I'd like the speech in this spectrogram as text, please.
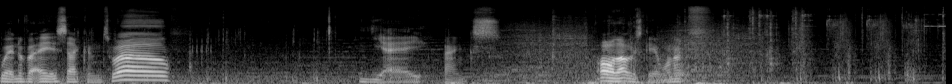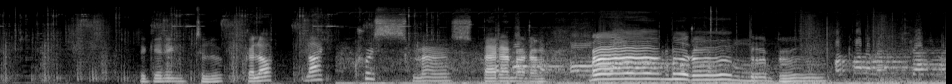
Wait another 80 seconds. Well Yay. Thanks. Oh that was gay, wasn't it? Beginning to look a lot like Christmas. Ba-dum-ba-dum. Ba-ba-dum-ba-dum. Autonomous judgment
